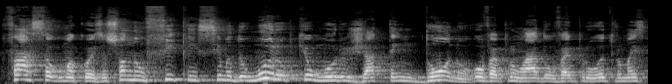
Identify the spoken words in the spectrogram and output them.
faça alguma coisa, só não fica em cima do muro, porque o muro já tem dono, ou vai para um lado ou vai para o outro, mas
